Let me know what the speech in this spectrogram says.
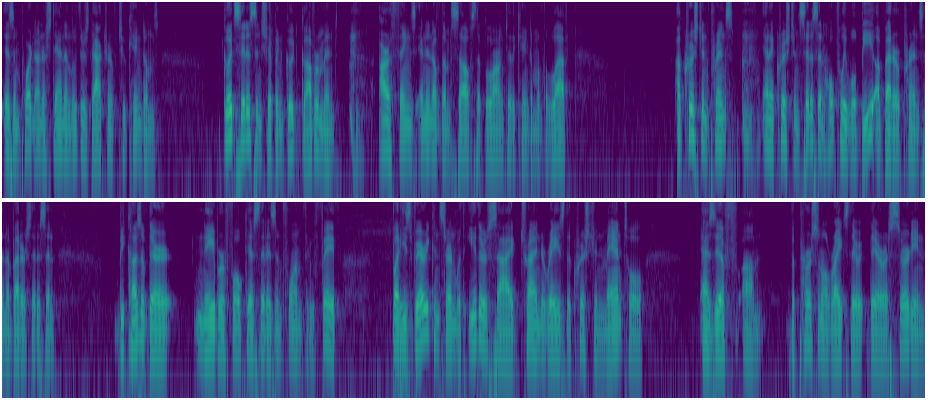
is important to understand in Luther's doctrine of two kingdoms. Good citizenship and good government are things in and of themselves that belong to the kingdom of the left. A Christian prince and a Christian citizen hopefully will be a better prince and a better citizen because of their neighbor focus that is informed through faith. But he's very concerned with either side trying to raise the Christian mantle as if um, the personal rights they're, they're asserting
